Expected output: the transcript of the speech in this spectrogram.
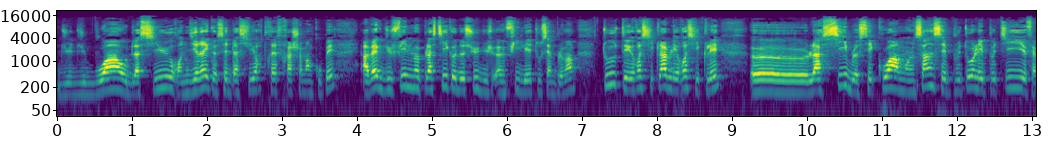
du, bois ou de la sciure. On dirait que c'est de la sciure très fraîchement coupée, avec du film plastique dessus, un filet tout simplement. Tout est recyclable et recyclé. Euh, la cible, c'est quoi à mon sens? C'est plutôt les petits... Enfin,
